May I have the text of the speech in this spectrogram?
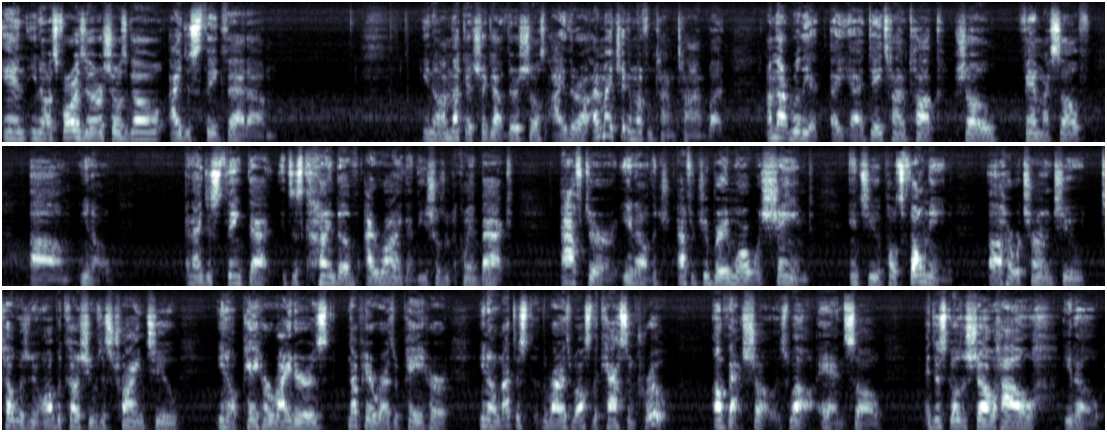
and you know, as far as the other shows go, I just think that um, you know I'm not gonna check out their shows either. I might check them out from time to time, but I'm not really a, a, a daytime talk show fan myself. Um, you know, and I just think that it's just kind of ironic that these shows are coming back after you know the, after Drew Barrymore was shamed into postponing uh, her return to television, all because she was just trying to, you know, pay her writers, not pay her writers, but pay her, you know, not just the writers, but also the cast and crew of that show as well. And so it just goes to show how, you know,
